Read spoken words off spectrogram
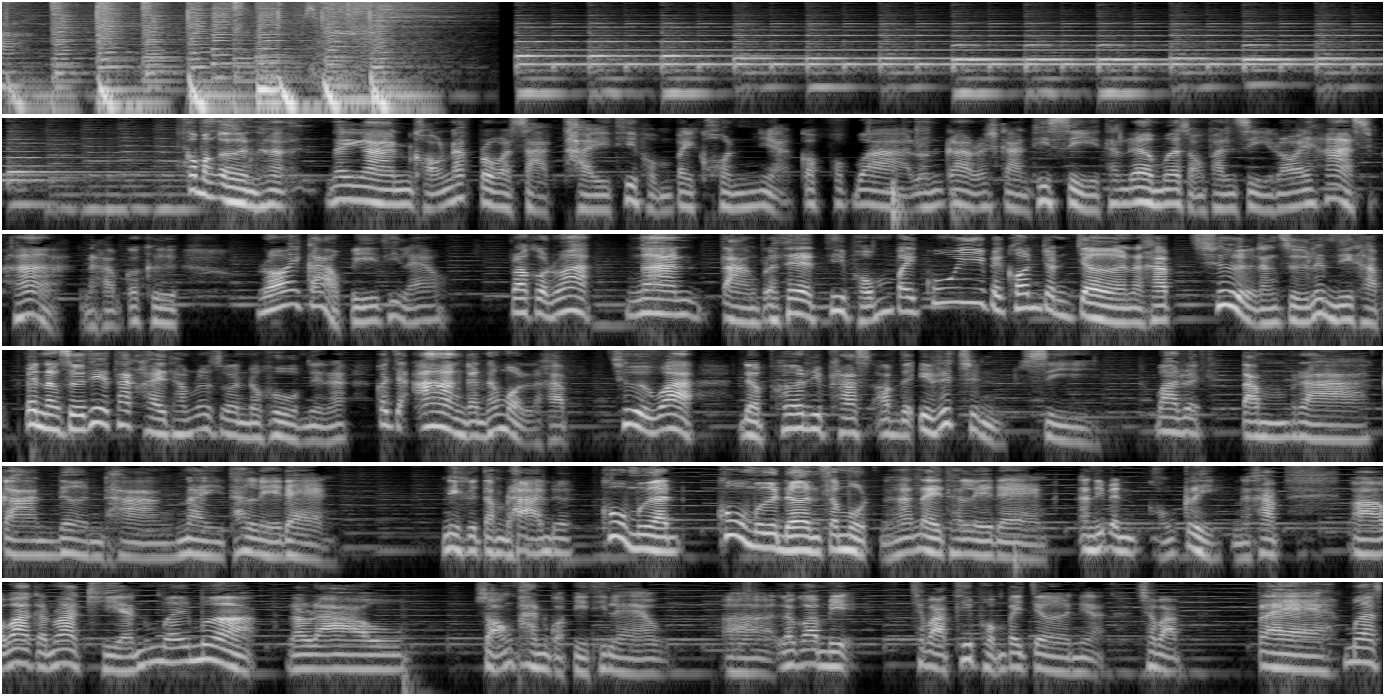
ก็บังเอิญฮะ ในงานของนักประวัติศาสตร์ไทยที่ผมไปค้นเนี่ย ก็พบว่าล้นเกล้ารัชกาลที่ 4 ท่านเริ่มเมื่อ 2455 นะครับ ก็คือ 109 ปีที่แล้ว ปรากฏว่างานต่างประเทศที่ผมไปคุยไปค้นจนเจอนะครับ ชื่อหนังสือเล่มนี้ครับ เป็นหนังสือที่ถ้าใครทำเรื่องสุวรรณภูมิเนี่ยนะก็จะอ้างกันทั้งหมดแหละครับ ชื่อว่า The Periplus of the Eritrean Sea ว่าด้วยตำราการเดินทางในทะเลแดง นี่คือตำราเดินคู่มือคู่มือเดินสมุทรนะฮะในทะเลแดง อันนี้เป็นของกรีกนะครับว่ากันว่าเขียนเมื่อเมื่อ ราวๆ2,000กว่าปีที่แล้ว แล้วก็มีฉบับที่ผมไปเจอเนี่ยฉบับแปลเมื่อ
